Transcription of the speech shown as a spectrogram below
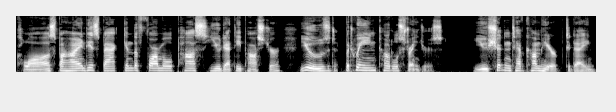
claws behind his back in the formal Pas Udeti posture used between total strangers. "You shouldn't have come here today."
